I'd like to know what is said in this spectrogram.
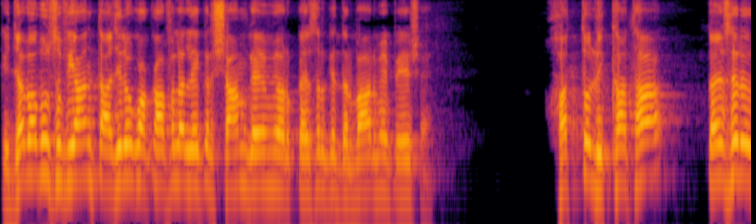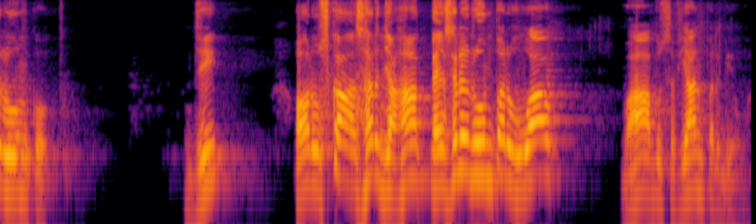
کہ جب ابو سفیان تاجروں کا قافلہ لے کر شام گئے ہوئے اور کیسر کے دربار میں پیش ہیں۔ خط تو لکھا تھا کیسر روم کو۔ جی اور اس کا اثر جہاں کیسر روم پر ہوا، وہاں ابو سفیان پر بھی ہوا۔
